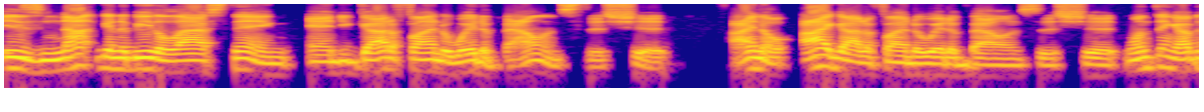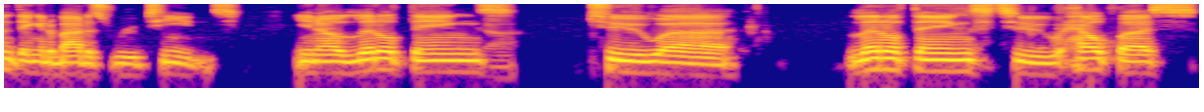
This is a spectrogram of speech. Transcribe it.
is not going to be the last thing. And you got to find a way to balance this shit. I know I got to find a way to balance this shit. One thing I've been thinking about is routines. You know, little things to uh, little things to help us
